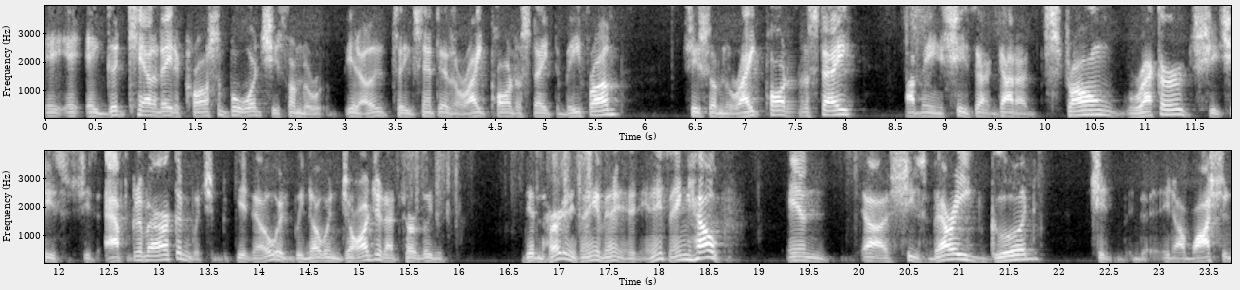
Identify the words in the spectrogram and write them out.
a, a, a, good candidate across the board. She's from the, you know, to the extent they're the right part of the state to be from. She's from the right part of the state. I mean, she's got, got a strong record. She, she's she's African American, which you know, we know in Georgia that certainly didn't hurt anything. If anything, helped. And uh, she's very good. She, you know, I watched it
